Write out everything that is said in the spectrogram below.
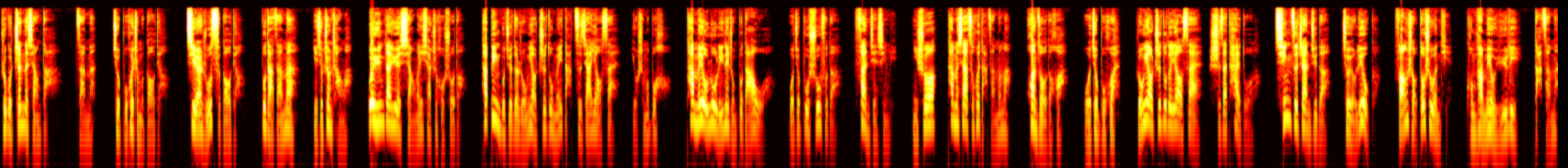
如果真的想打，咱们就不会这么高调。既然如此高调，不打咱们也就正常了。微云淡月想了一下之后说道：“他并不觉得荣耀之都没打自家要塞有什么不好。”他没有陆离那种不打我我就不舒服的犯贱心理。你说他们下次会打咱们吗？换做我的话，我就不会。荣耀之都的要塞实在太多了，亲自占据的就有六个，防守都是问题，恐怕没有余力打咱们。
